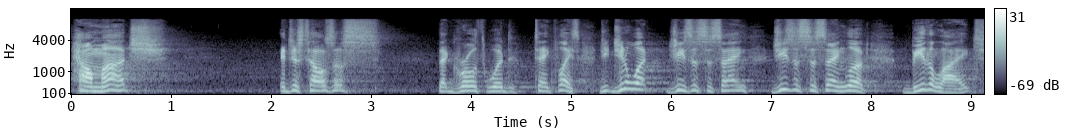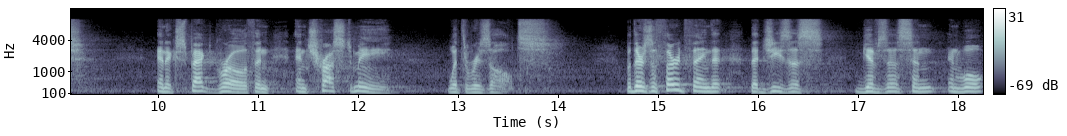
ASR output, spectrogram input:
how much, it just tells us that growth would take place. Do, do you know what Jesus is saying? Jesus is saying, look, be the light and expect growth and, and trust me with the results. But there's a third thing that, that Jesus gives us, and, and we'll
